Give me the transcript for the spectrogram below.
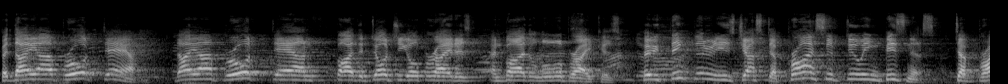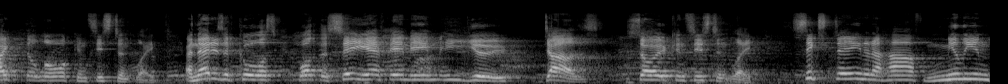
but they are brought down They are brought down by the dodgy operators and by the lawbreakers, who think that it is just a price of doing business to break the law consistently. And that is, of course, what the CFMEU does so consistently. $16.5 million in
